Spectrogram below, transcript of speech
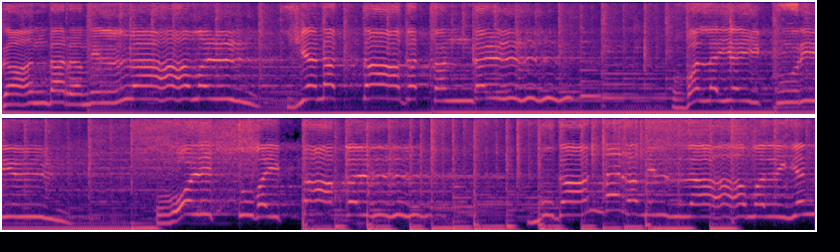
முகாந்தரமில்லாமல் எனத்தாக தங்கள் வலையை குறியில் ஒழித்து வைத்தாக்கள் முகாந்தரமில்லாமல் என்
